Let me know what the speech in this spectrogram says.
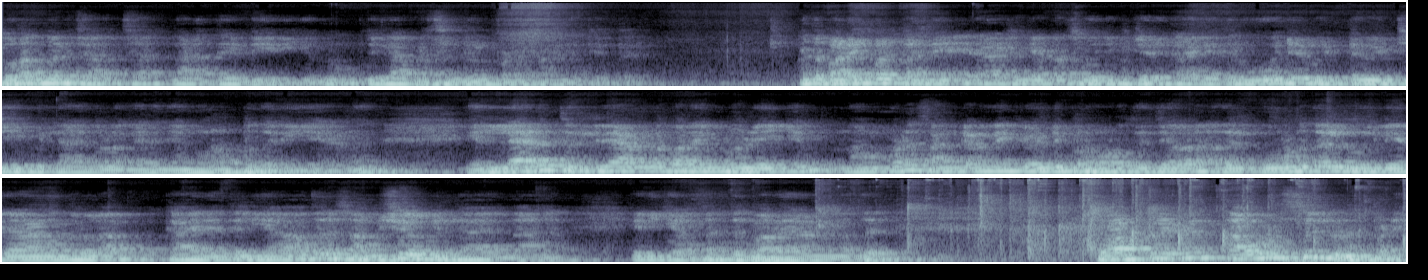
തുറന്നൊരു ചർച്ച നടത്തേണ്ടിയിരിക്കുന്നു. ജില്ലാ പ്രസിഡന്റ് ഉൾപ്പെടെ അത് പറയുമ്പോൾ തന്നെ രാഷൻ ചേട്ടൻ സൂചിപ്പിച്ച ഒരു കാര്യത്തിൽ ഒരു വിട്ടുവീഴ്ചയും ഇല്ല എന്നുള്ള കാര്യം ഞാൻ ഉറപ്പ് തരികയാണ്. എല്ലാവരും തുല്യരാണെന്ന് പറയുമ്പോഴേക്കും നമ്മുടെ സംഘടനയ്ക്ക് വേണ്ടി പ്രവർത്തിച്ചവർ അതിൽ കൂടുതൽ തുല്യരാണെന്നുള്ള കാര്യത്തിൽ യാതൊരു സംശയവുമില്ല എന്നാണ് എനിക്ക് അവസരത്തിൽ പറയാനുള്ളത്. കോർപ്പറേഷൻ കൗൺസിൽ ഉൾപ്പെടെ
